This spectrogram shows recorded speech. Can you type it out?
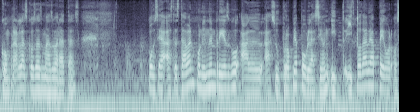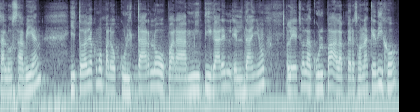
comprar las cosas más baratas. O sea, hasta estaban poniendo en riesgo a su propia población y, todavía peor, o sea, lo sabían y todavía como para ocultarlo o para mitigar el, el daño, le echo la culpa a la persona que dijo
